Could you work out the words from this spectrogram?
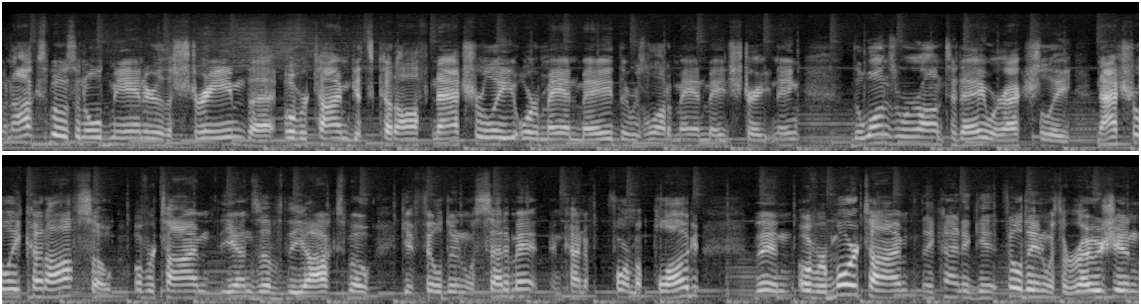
An oxbow is an old meander of the stream that over time gets cut off naturally or man-made. There was a lot of man-made straightening. The ones we're on today were actually naturally cut off, so over time the ends of the oxbow get filled in with sediment and kind of form a plug. Then over more time, they kind of get filled in with erosion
